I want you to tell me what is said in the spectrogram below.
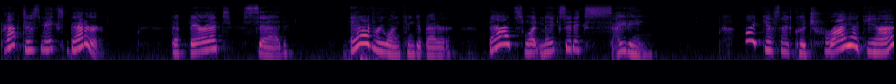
practice makes better. The ferret said, Everyone can get better. That's what makes it exciting. I guess I could try again,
